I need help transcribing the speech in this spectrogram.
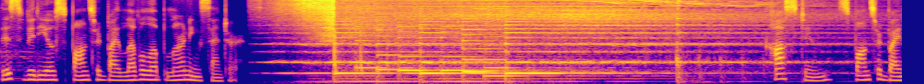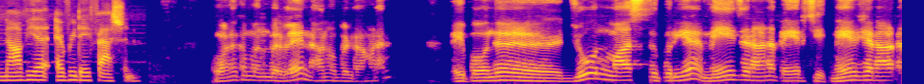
This video sponsored by Level Up Learning Center. Costume sponsored by Navia Everyday Fashion. வணக்கம் நண்பர்களே நான் உங்கள் ராமணன். இப்போ வந்து ஜூன் மாசத்துக்குரிய மேஜரான பயிற்சி. மேஜரான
